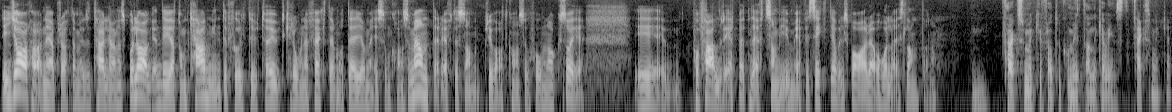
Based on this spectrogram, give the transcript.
det jag hör när jag pratar med detaljhandelsbolagen det är att de kan inte fullt ut ta ut kroneffekten mot dig och mig som konsumenter eftersom privatkonsumtion också är, är på fallrepet eftersom vi är mer försiktiga och vill spara och hålla i slantarna. Mm. Tack så mycket för att du kom hit, Annika Winst. Tack så mycket.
